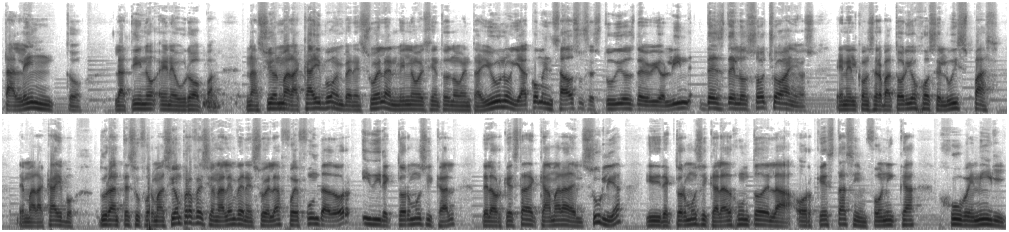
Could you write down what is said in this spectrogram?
talento latino en Europa. Nació en Maracaibo, en Venezuela, en 1991 y ha comenzado sus estudios de violín desde los ocho años en el Conservatorio José Luis Paz de Maracaibo. Durante su formación profesional en Venezuela fue fundador y director musical de la Orquesta de Cámara del Zulia y director musical adjunto de la Orquesta Sinfónica juvenil,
